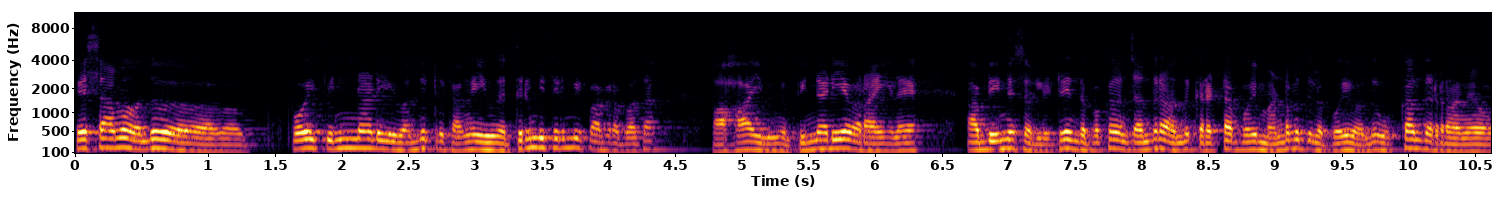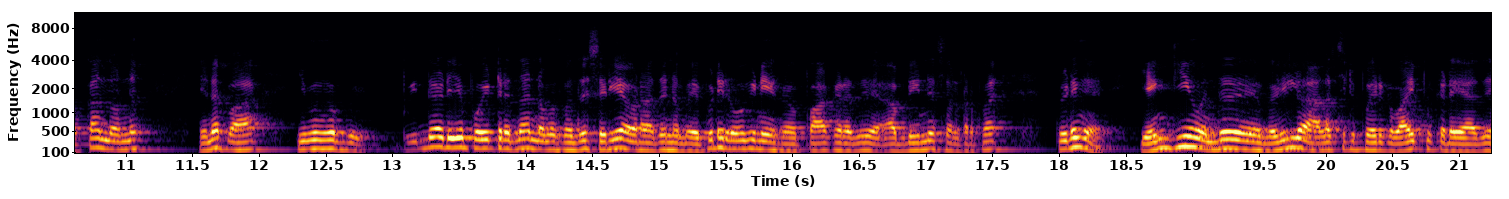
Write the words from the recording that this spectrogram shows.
பேசாமல் வந்து போய் பின்னாடி வந்துட்டுருக்காங்க இவங்க திரும்பி திரும்பி பார்க்குற பார்த்தா ஆஹா இவங்க பின்னாடியே வராங்களே அப்படின்னு சொல்லிட்டு இந்த பக்கம் சந்திரா வந்து கரெக்டாக போய் மண்டபத்தில் போய் வந்து உட்காந்துடுறாங்க உட்காந்தோன்னே என்னப்பா இவங்க பின்னாடியே போயிட்டு இருந்தால் நமக்கு வந்து சரியாக வராது. நம்ம எப்படி ரோகிணியை பார்க்குறது அப்படின்னு சொல்கிறப்ப விடுங்க. எங்கேயும் வந்து வெளியில் அழைச்சிட்டு போயிருக்க வாய்ப்பு கிடையாது.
